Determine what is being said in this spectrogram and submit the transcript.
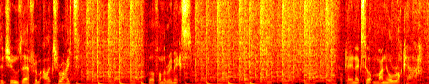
Amazing tunes there from Alex Wright, both on the remix. Okay, next up, Manuel Rocca.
